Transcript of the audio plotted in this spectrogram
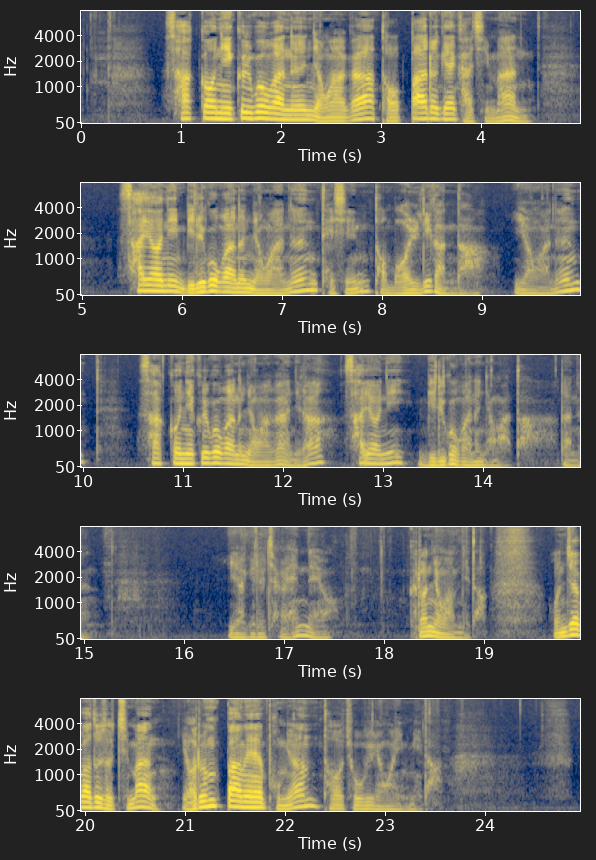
사건이 끌고 가는 영화가 더 빠르게 가지만 사연이 밀고 가는 영화는 대신 더 멀리 간다. 이 영화는 사건이 끌고 가는 영화가 아니라 사연이 밀고 가는 영화다라는 이야기를 제가 했네요. 그런 영화입니다. 언제 봐도 좋지만 여름밤에 보면 더 좋을 영화입니다.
